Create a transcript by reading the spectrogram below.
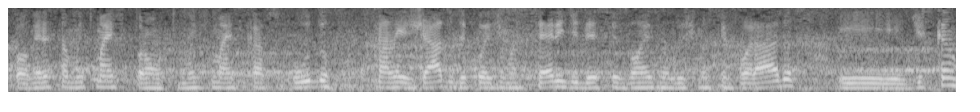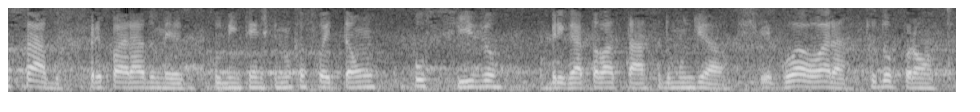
o Palmeiras está muito mais pronto, muito mais cascudo, calejado depois de uma série de decisões nas últimas temporadas e descansado, preparado mesmo. O clube entende que nunca foi tão possível brigar pela taça do Mundial. Chegou a hora, tudo pronto.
